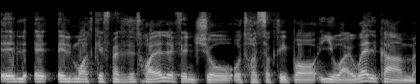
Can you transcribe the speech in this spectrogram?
il-mod kif meta tidħol elephant show u tħossok tipo you are welcome,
